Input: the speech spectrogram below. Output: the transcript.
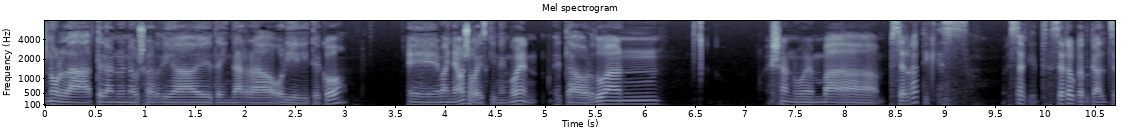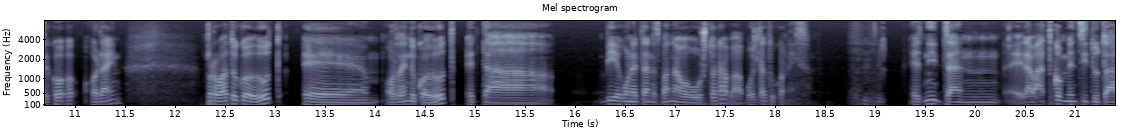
nola atera nuen ausardia eta indarra hori egiteko, e, baina oso gaizki nengoen. Eta orduan, esan nuen, ba, zergatik ez? Ez dakit, zer daukat galtzeko orain, probatuko dut, e, ordainduko dut, eta bi egunetan ez banago gustora, ba, bueltatuko naiz. ez nintzen erabat konbentzituta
